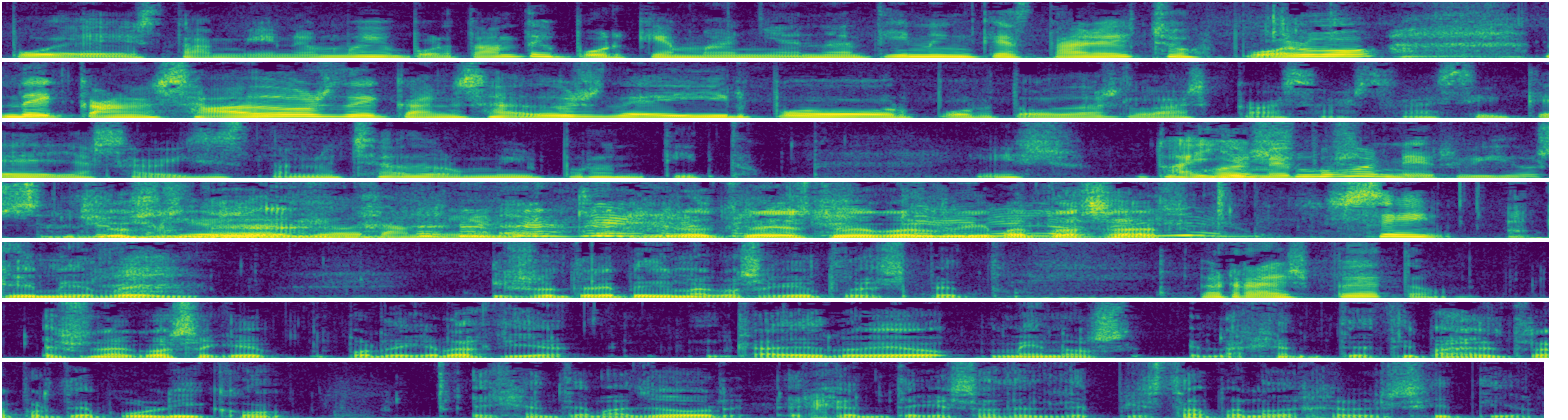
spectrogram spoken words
pues también es muy importante porque mañana tienen que estar hechos polvo de cansados, de cansados de ir por, por todas las casas. Así que ya sabéis, esta noche a dormir prontito. Eso. ¿Tú, Ay, yo me pongo nerviosa. Yo, Yo- yo también. El otro día estuve con el rey Baltasar, Sí, que es mi rey, y solo te le pedí una cosa que es respeto. respeto. es una cosa que, por desgracia, cada vez lo veo menos en la gente. Vas en el transporte público, hay gente mayor, hay gente que se hace el despistado para no dejar el sitio.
